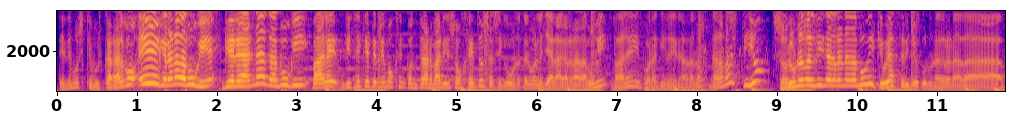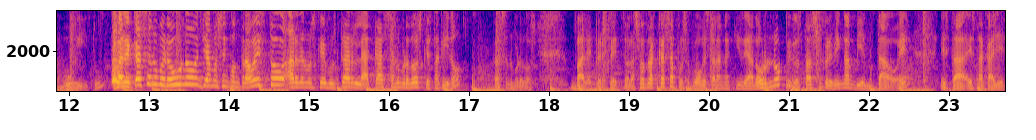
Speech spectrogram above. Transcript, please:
Tenemos que buscar algo ¡Eh! Granada boogie, ¿eh? Granada boogie Vale, dice que tenemos que encontrar varios objetos Así que bueno, tenemos ya la granada boogie Vale, y por aquí no hay nada, ¿no? ¿Nada más, tío? ¿Solo una maldita granada boogie? ¿Qué voy a hacer yo con una granada boogie, tú? Vale, casa número uno Ya hemos encontrado esto Ahora tenemos que buscar la casa número dos Que está aquí, ¿no? Casa número dos Vale, perfecto Las otras casas pues supongo que estarán aquí de adorno Pero está súper bien ambientado, ¿eh? Esta, esta calle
